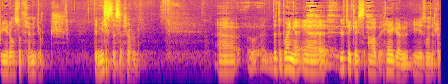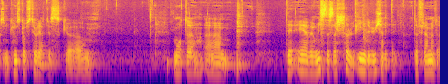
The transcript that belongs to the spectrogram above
blir det også fremmedgjort. Det mister seg sjøl. Uh, dette poenget er, utvikles av Hegel i sånn en slags kunnskapsteoretisk uh, måte. Uh, det er ved å miste seg sjøl i det ukjente, det fremmede,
